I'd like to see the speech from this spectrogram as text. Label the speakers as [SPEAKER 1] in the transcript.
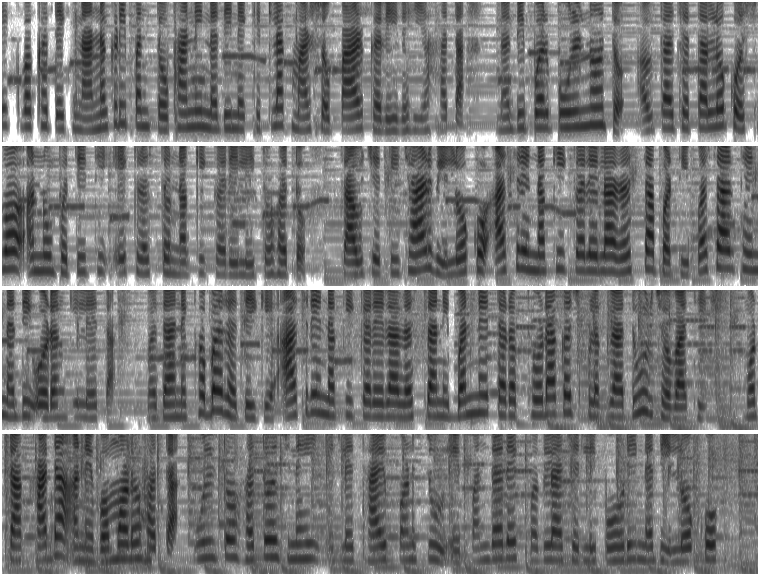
[SPEAKER 1] એક વખત એક નાનકડી પણ તોફાની નદીને કેટલાક માણસો પાર કરી રહ્યા હતા. નદી પર પુલ નહોતો, આવતા જતા લોકો સ્વ અનુભૂતિથી એક રસ્તો નક્કી કરી લીધો હતો. સાવચેતી જાળવી લોકો આશરે નક્કી કરેલા રસ્તા પરથી પસાર થઈ નદી ઓળંગી લેતા. બધાને ખબર હતી કે આશરે નક્કી કરેલા રસ્તાની બંને તરફ થોડાક જ પગલાં દૂર જવાથી મોટા ખાડા અને વમળો હતા. પુલ તો હતો જ નહીં, એટલે થાય પણ શું? એ પંદરેક પગલાં જેટલી પહોળી નદી લોકો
